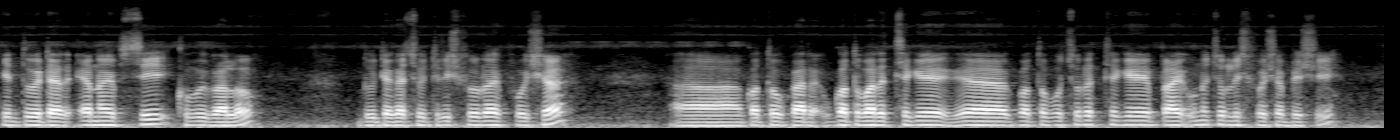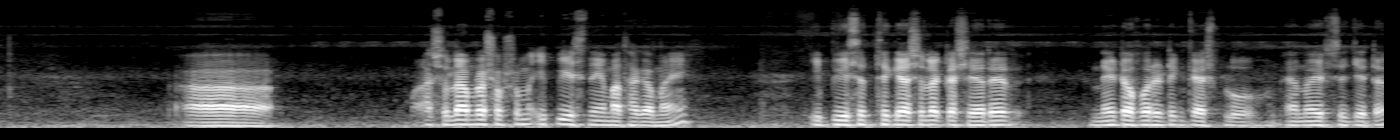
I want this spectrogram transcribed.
কিন্তু এটার এনওএফসি খুবই ভালো, দুই টাকা ছয়ত্রিশ পয়সা গতকার, গতবারের থেকে গত বছরের থেকে প্রায় উনচল্লিশ পয়সা বেশি। আসলে আমরা সবসময় ইপিএস নিয়ে মাথা কামাই ইপিএসের থেকে আসলে একটা শেয়ারের net operating cash flow NOFC যেটা,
